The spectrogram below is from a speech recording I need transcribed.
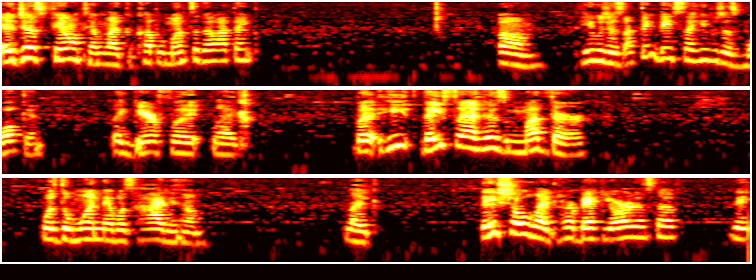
It just found him like a couple months ago, I think. Um, he was just I think they said he was just walking like barefoot, like but he they said his mother was the one that was hiding him. Like they show like her backyard and stuff. They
